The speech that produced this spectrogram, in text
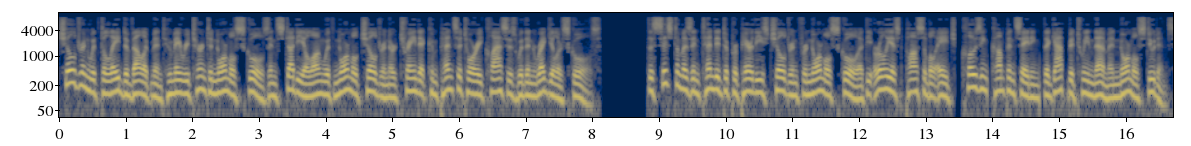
Children with delayed development who may return to normal schools and study along with normal children are trained at compensatory classes within regular schools. The system is intended to prepare these children for normal school at the earliest possible age, closing compensating the gap between them and normal students.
